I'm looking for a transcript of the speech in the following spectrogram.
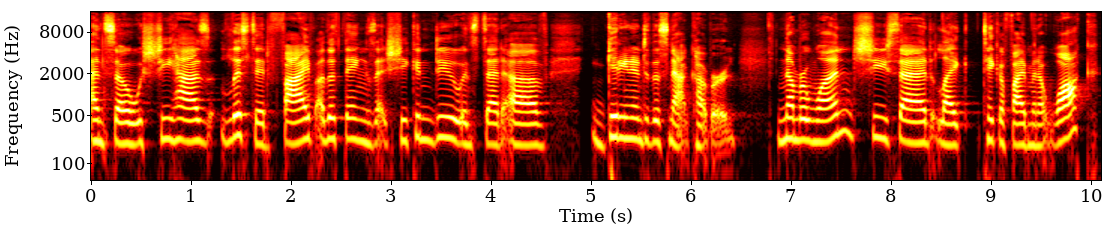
And so she has listed five other things that she can do instead of getting into the snack cupboard. Number one, she said, like, take a five minute walk.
